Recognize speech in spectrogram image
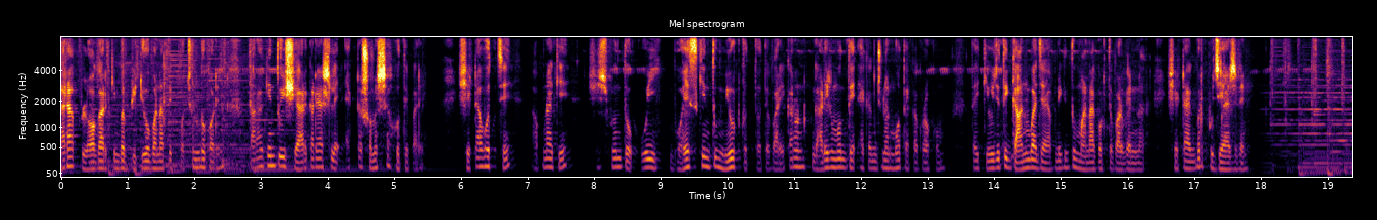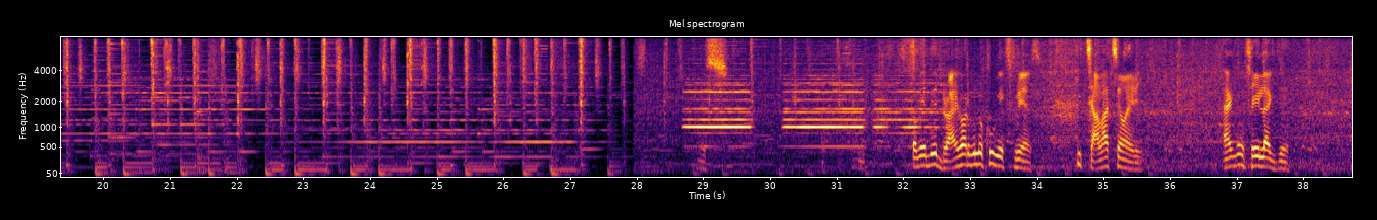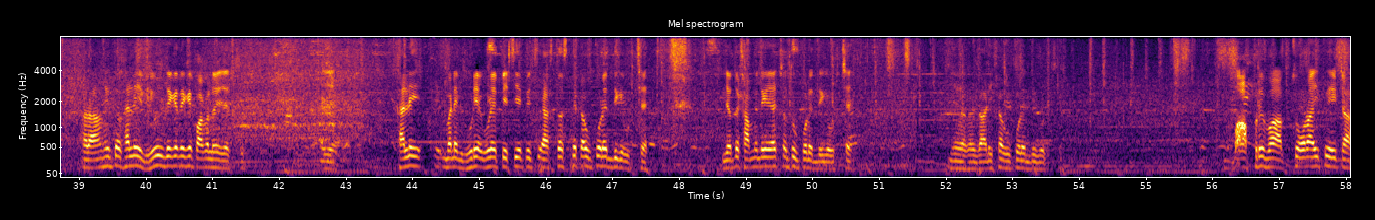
যারা ব্লগার কিংবা ভিডিও বানাতে পছন্দ করেন, তারা কিন্তু এই শেয়ার কারে আসলে একটা সমস্যা হতে পারে। সেটা হচ্ছে আপনাকে শেষ পর্যন্ত ওই ভয়েস কিন্তু মিউট করতে হতে পারে, কারণ গাড়ির মধ্যে এক একজনের মত এক এক রকম। তাই কেউ যদি গান বাজায়, আপনি কিন্তু মানা করতে পারবেন না। সেটা একবার বুঝে আসবেন। তবে এদের ড্রাইভারগুলো খুব এক্সপিরিয়েন্স কি চালাচ্ছে আমারই একদম সেই লাগছে। আর আমি তো খালি ভিউজ দেখে দেখে পাগল হয়ে যাচ্ছি। খালি মানে ঘুরে ঘুরে পেঁচিয়ে পেঁচিয়ে আস্তে আস্তে এটা উপরের দিকে উঠছে। যত সামনে দিকে যাচ্ছে তত উপরের দিকে উঠছে। গাড়ি সব উপরের দিকে উঠছে। বাপরে বাপ, চড়াই তো এটা।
